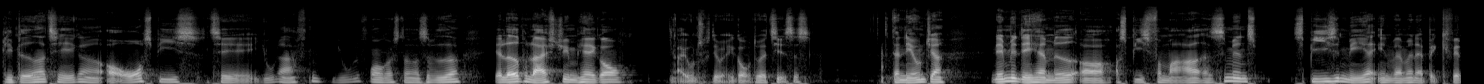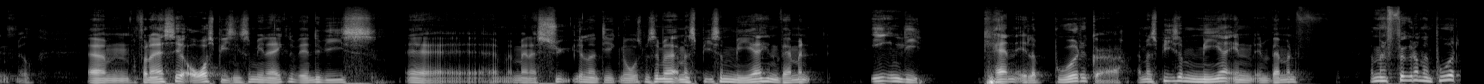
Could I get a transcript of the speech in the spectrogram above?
blive bedre til ikke at, overspise til juleaften, julefrokoster og så videre. Jeg lavede på livestream her i går, nej undskyld, det var i går, det var tirsdags, der nævnte jeg nemlig det her med at, at spise for meget, altså simpelthen spise mere, end hvad man er bekvemt med. Um, for når jeg siger overspisning, så mener jeg ikke nødvendigvis, at man er syg eller en diagnose, men simpelthen, at man spiser mere, end hvad man egentlig kan eller burde gøre. At man spiser mere, end, end hvad, man, hvad man føler, man burde.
